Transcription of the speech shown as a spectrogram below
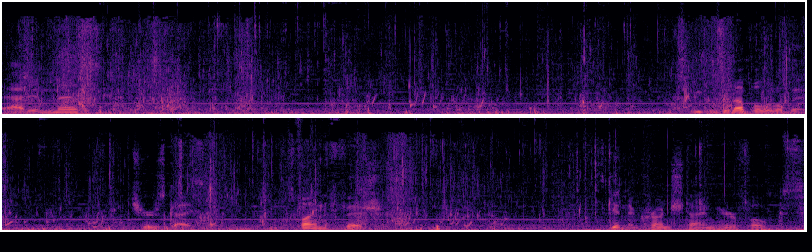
Add in this. Sweetens it up a little bit. Cheers, guys. Let's find the fish. It's getting a crunch time here, folks.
